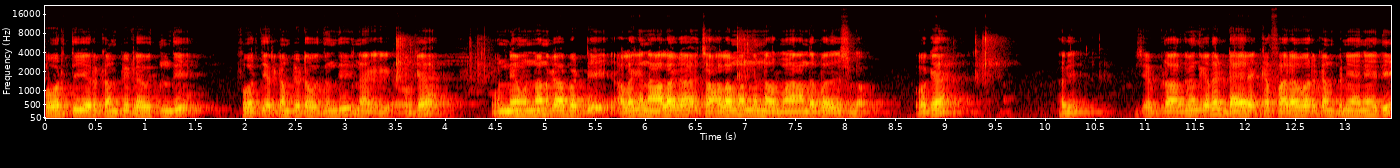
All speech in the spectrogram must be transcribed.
ఫోర్త్ ఇయర్ కంప్లీట్ అవుతుంది. ఫోర్త్ ఇయర్ కంప్లీట్ అవుతుంది. ఓకే? నేను ఉన్నాను కాబట్టి అలాగే నాలాగా చాలామంది ఉన్నారు మన ఆంధ్రప్రదేశ్లో. ఓకే? అది. ఇప్పుడు అర్థమైంది కదా? డైరెక్ట్ ఫర్ ఎవర్ కంపెనీ అనేది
